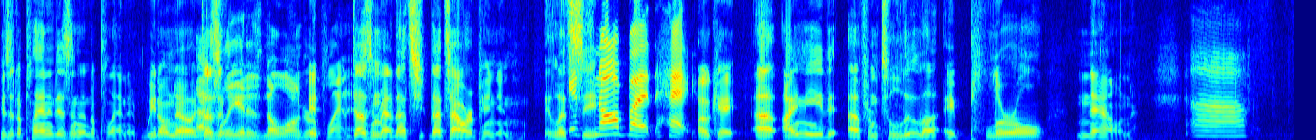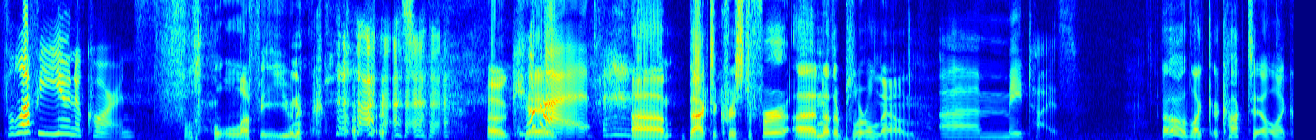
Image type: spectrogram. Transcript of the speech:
Is it a planet? Isn't it a planet? We don't know. It Actually, doesn't. it is no longer a planet. It planet. doesn't matter. That's that's our opinion. Let's it's see. not, but hey. okay, uh, I need uh, from Tallulah a plural noun. Uh, fluffy unicorns. Fluffy unicorns. okay. Um, back to Christopher. Uh, another plural noun. Um, Mai Tais. Oh, like a cocktail, like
